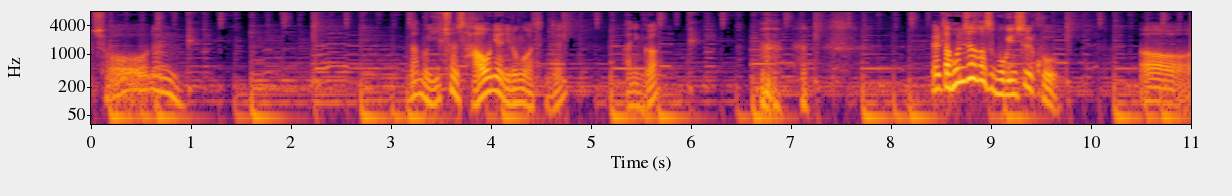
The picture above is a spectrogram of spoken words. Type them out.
저는 난뭐 2004, 5년 이런 것 같은데? 아닌가? 일단 혼자 가서 보긴 싫고. 어뭐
